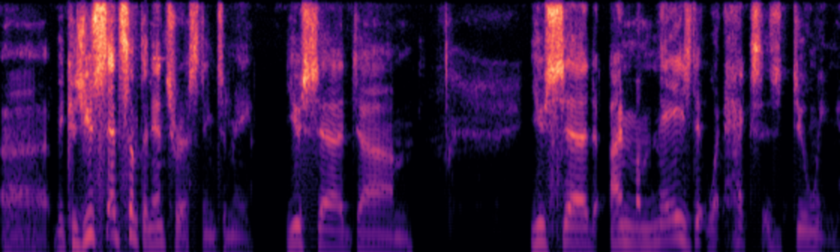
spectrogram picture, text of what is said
uh, because you said something interesting to me. You said. Um, you said, I'm amazed at what Hex is doing.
